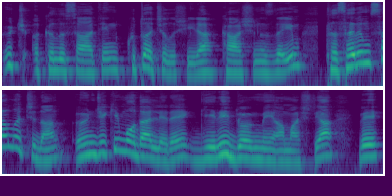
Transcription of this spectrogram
3 akıllı saatin kutu açılışıyla karşınızdayım. Tasarımsal açıdan önceki modellere geri dönmeyi amaçlayan ve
